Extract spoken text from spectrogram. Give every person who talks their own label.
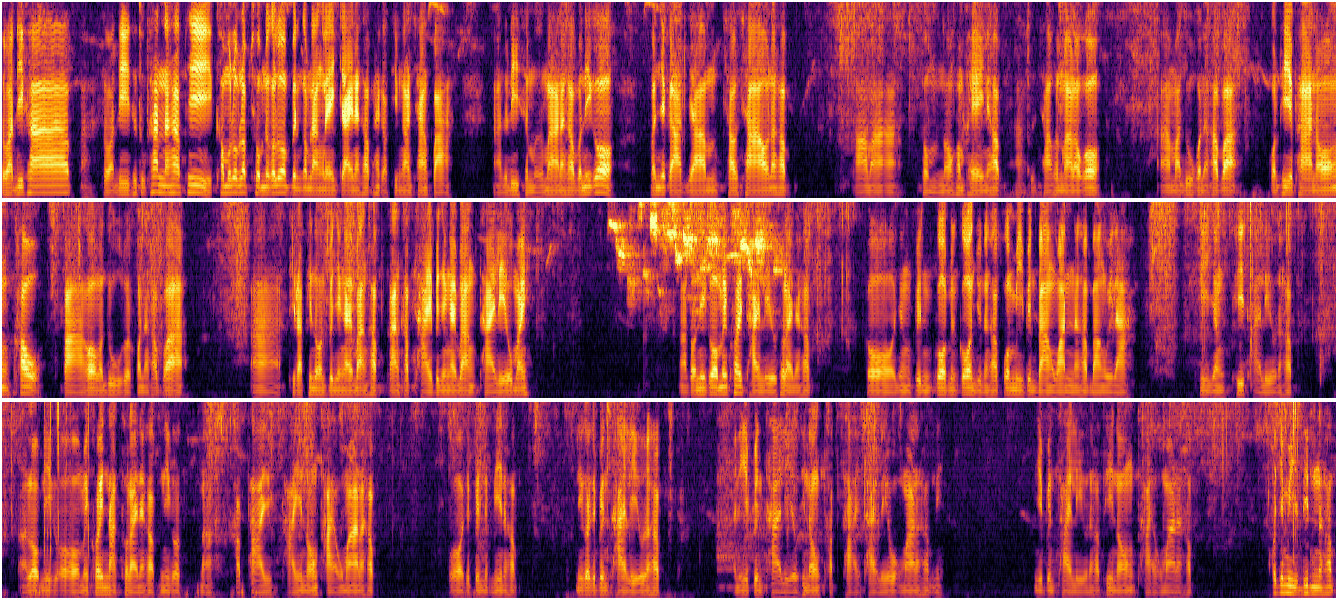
Speaker 1: สวัสดีครับ สวัสดีทุกทุกท่านนะครับ ที่เข้ามาร่วมรับชมแล้วก็ร่วมเป็นกำลังแรงใจนะครับ ให้กับทีมงานช้างป่าอ่าดีเสมอมานะครับ วันนี้ก็บรรยากาศยามเช้าเช้าๆนะครับพามาชมน้องคำเพลงนะครับตื่นเช้าขึ้นมาเราก็มาดูกันนะครับ ว่าก่อนที่จะพาน้องเข้าป่าก็มาดูก่อนนะครับว่าที่รับพี่นนท์เป็นยังไงบ้างครับ การขับถ่ายเป็นยังไงบ้างถ่ายเร็วไหมอตอนนี้ก็ไม่ค่อยถ่ายเร็วเท่าไหร่นะครับ ก็ยังเป็นก้อนเป็นก้อนอยู่นะครับ ก็มีเป็นบางวันนะครับ บางเวลา ที่ยังที่ถ่ายเร็วนะครับอรอบนี้ก็ไม่ค่อยหนักเท่าไหร่นะครับ นี่ก็อ่าขับถ่ายถ่ายให้น้องถ่ายออกมานะครับ ก็จะเป็นแบบนี้นะครับ นี่ก็จะเป็นถ่ายเร็วนะครับ อันนี้เป็นถ่ายเร็วที่น้องขับถ่ายถ่ายเร็วออกมานะครับ นี่นี่เป็นถ่ายเร็วนะครับ ที่น้องถ่ายออกมานะครับ ก็จะมีดินนะครับ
